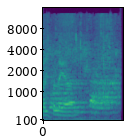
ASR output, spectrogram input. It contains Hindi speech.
Balik pala yan.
